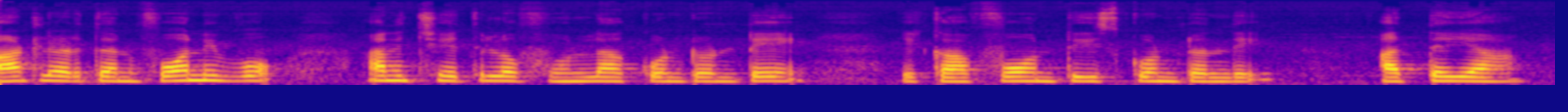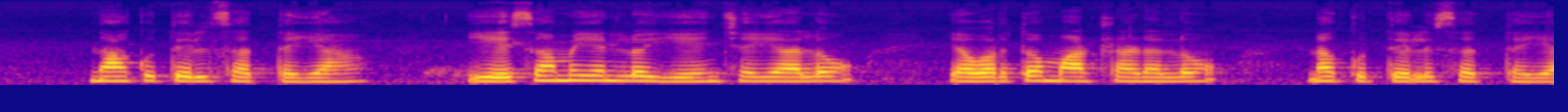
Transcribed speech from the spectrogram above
మాట్లాడతాను ఫోన్ ఇవ్వు అని చేతిలో ఫోన్ లాక్కుంటుంటే ఇక ఫోన్ తీసుకుంటుంది. అత్తయ్య నాకు తెలుసు అత్తయ్య ఏ సమయంలో ఏం చేయాలో ఎవరితో మాట్లాడాలో నాకు తెలుసు అత్తయ్య.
